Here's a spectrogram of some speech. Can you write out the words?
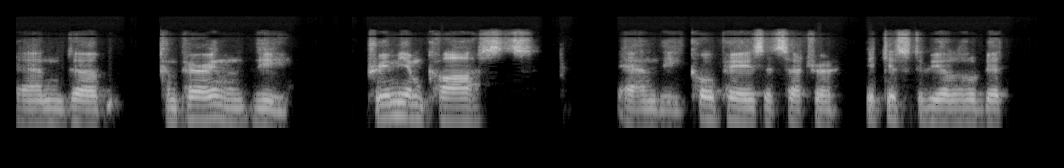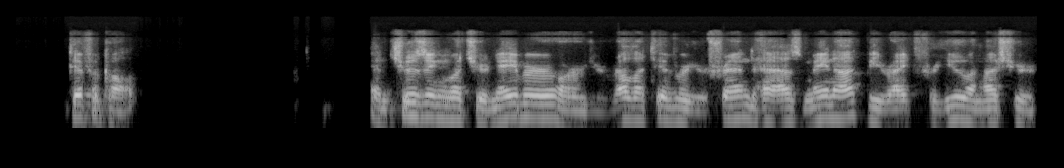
And uh, comparing the premium costs and the copays, et cetera, it gets to be a little bit difficult and choosing what your neighbor or your relative or your friend has may not be right for you unless your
